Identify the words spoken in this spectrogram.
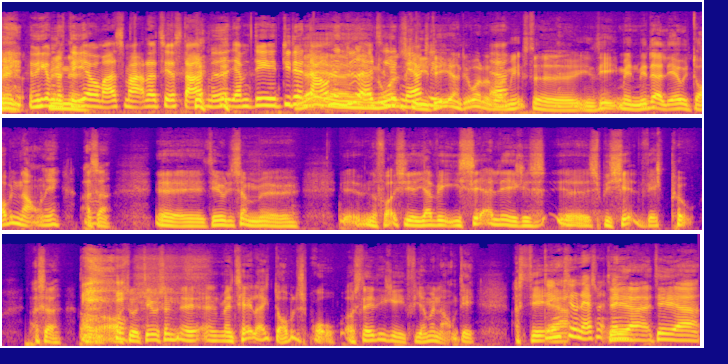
Jeg ved ikke, om men, det er jo meget smartere til at starte med. Jamen, det, de der ja, navne ja, lyder ja, altid lidt mærkeligt. Idéer, det var da ja. mindst en idé, men med at lave et dobbeltnavn, ikke? Altså, mm. øh, det er jo ligesom, øh, når folk siger, jeg vil især lægge øh, specielt vægt på, Altså, og, og så, det er jo sådan, øh, man taler ikke dobbeltsprog, og slet ikke i et firmanavn. Det, altså, det, det er, er det, er, det er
